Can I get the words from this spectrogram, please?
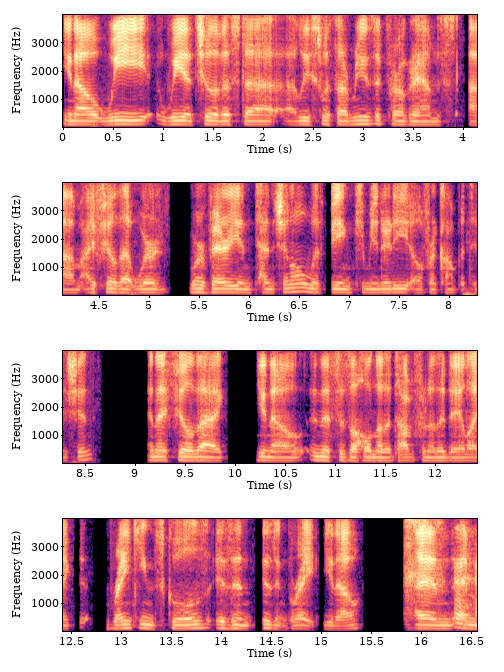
you know, we we at Chula Vista, at least with our music programs, um, I feel that we're we're very intentional with being community over competition, and I feel that you know, and this is a whole nother topic for another day. Like ranking schools isn't isn't great, you know and and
